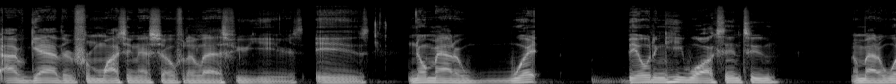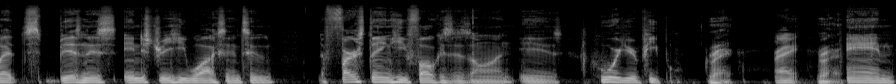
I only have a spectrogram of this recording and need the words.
I've gathered from watching that show for the last few years is no matter what building he walks into, no matter what business industry he walks into, the first thing he focuses on is who are your people, Right. right? Right. And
